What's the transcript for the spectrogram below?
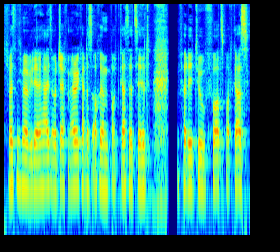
Ich weiß nicht mehr, wie der heißt, aber Jeff Merrick hat das auch im Podcast erzählt. Im 32 Forts Podcast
